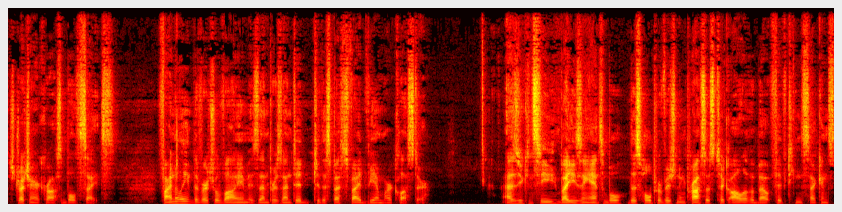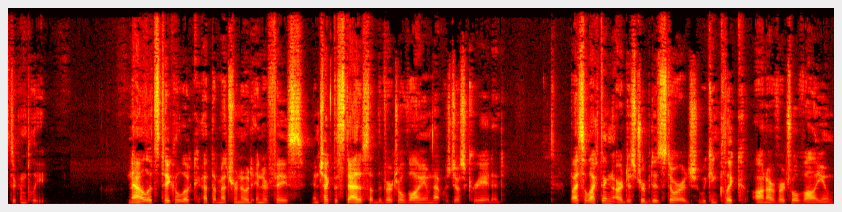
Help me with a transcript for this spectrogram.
stretching across both sites. Finally, the virtual volume is then presented to the specified VMware cluster. As you can see, by using Ansible, this whole provisioning process took all of about 15 seconds to complete. Now let's take a look at the Metronode interface and check the status of the virtual volume that was just created. By selecting our distributed storage, we can click on our virtual volume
